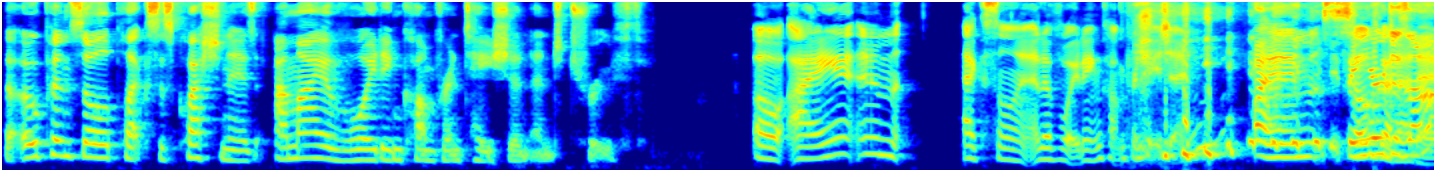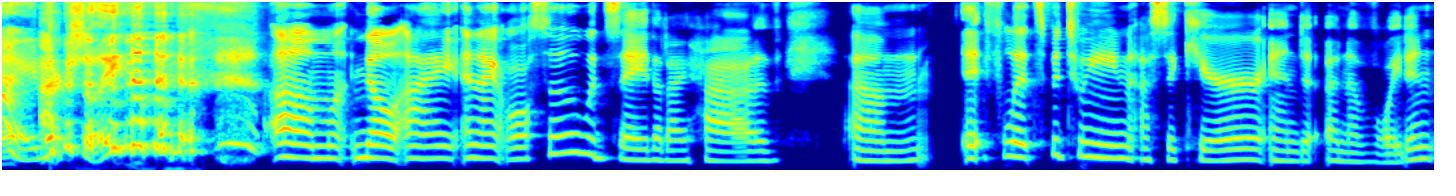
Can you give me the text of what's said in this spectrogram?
The open solar plexus question is Am I avoiding confrontation and truth? Oh, I am excellent at avoiding confrontation. I'm so your at it, design. actually. um, no, I and I also would say that I have um it flits between a secure and an avoidant.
